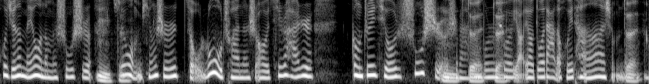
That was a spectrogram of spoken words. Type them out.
会觉得没有那么舒适。嗯，所以我们平时走路穿的时候，其实还是。更追求舒适是吧？并不是说要要多大的回弹啊什么的。对，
